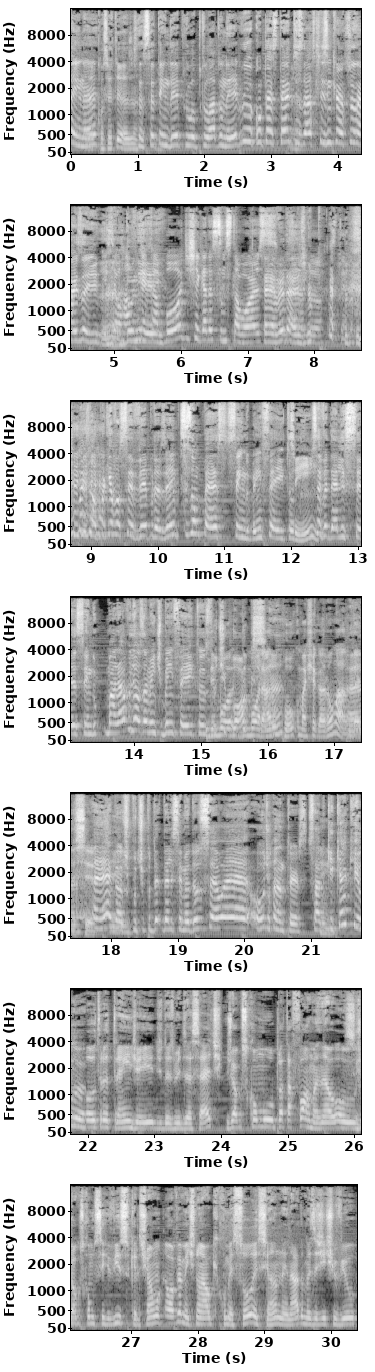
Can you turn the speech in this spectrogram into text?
aí, né? é, com certeza. Se você tender pro, pro lado negro, acontece até desastres internacionais aí. Esse é o Rafa que acabou de chegar da Star Wars. É verdade. Mas não, porque você vê, por exemplo, Season Pass sendo bem feito. Sim. Você vê DLC sendo maravilhosamente bem feitos. Demo- box, demoraram né? um pouco, mas chegaram lá no DLC. É, não, tipo, tipo, DLC, meu Deus do céu, é Old Hunters. Sabe o Sim. que, que é aquilo? Outra trend aí de 2017, jogos como plataformas, né? Ou jogos como serviço, que eles chamam. Obviamente não é algo que começou esse ano nem nada, mas a gente viu.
